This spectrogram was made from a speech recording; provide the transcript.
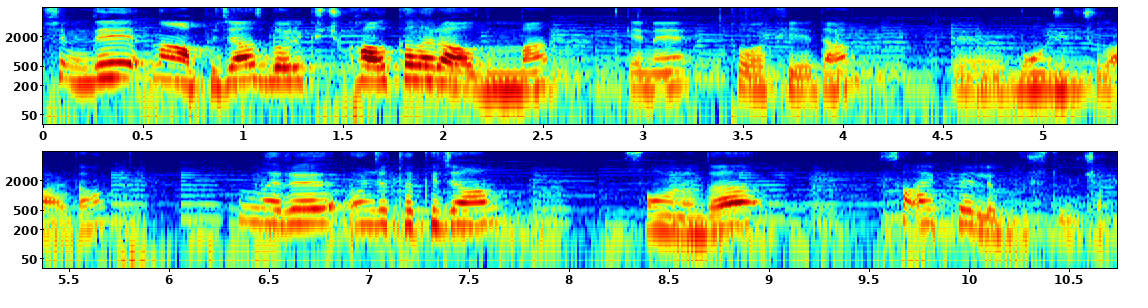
Şimdi ne yapacağız? Böyle küçük halkalar aldım ben. Gene tuhafiyeden, e, boncukçulardan. Bunları önce takacağım. Sonra da sahipleriyle buluşturacağım.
